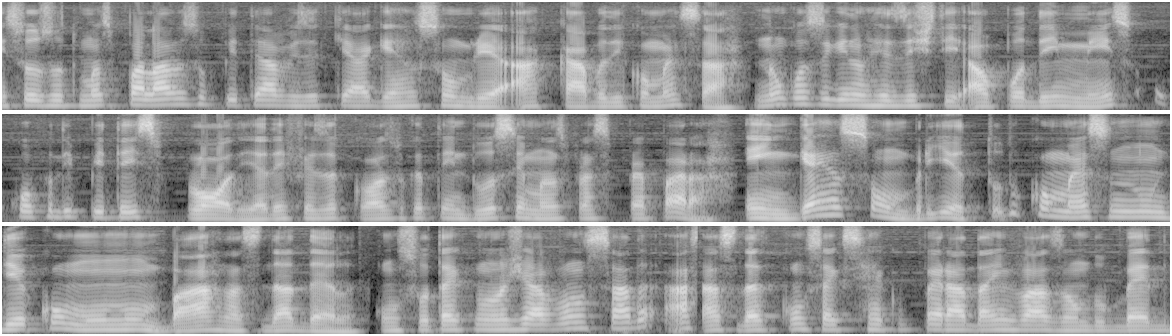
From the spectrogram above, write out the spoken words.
Em suas últimas palavras, o Peter avisa que a Guerra Sombria acaba de começar. Não conseguindo resistir ao poder imenso, o corpo de Peter explode e a defesa cósmica tem duas semanas para se preparar. Em Guerra Sombria, tudo começa num dia comum num bar na cidadela. Com sua tecnologia avançada, a cidade consegue se recuperar da invasão do Bad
